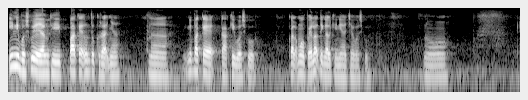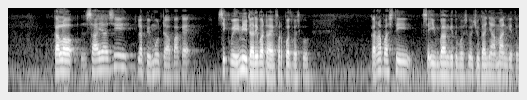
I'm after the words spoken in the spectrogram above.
ini bosku ya yang dipakai untuk geraknya. Nah ini pakai kaki bosku. Kalau mau belok tinggal gini aja bosku Oh. Kalau saya sih lebih mudah pakai Sigway ini daripada Everboard bosku. Karena pasti seimbang gitu bosku, juga nyaman gitu.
